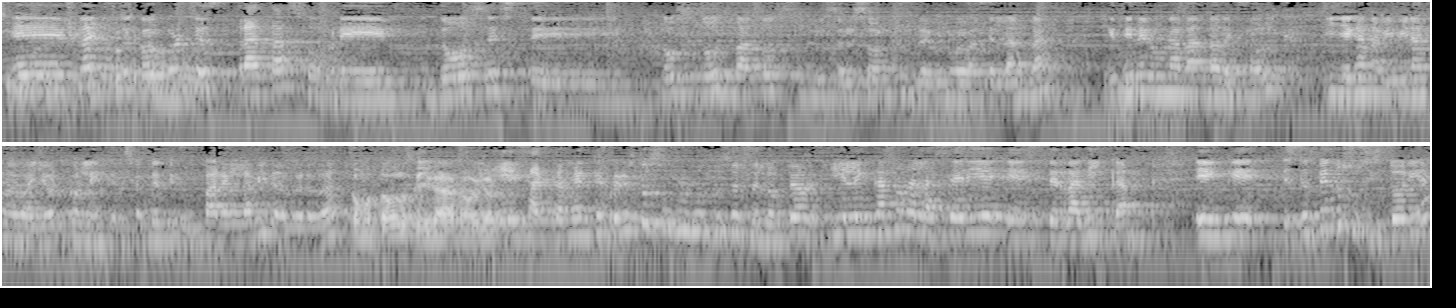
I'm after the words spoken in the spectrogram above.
Sí, Eh, Flight of the es- trata sobre dos, este, dos, dos vatos losersones de Nueva Zelanda que tienen una banda de folk y llegan a vivir a Nueva York con la intención de triunfar en la vida, ¿verdad? Como todos los que llegan a Nueva York. Exactamente, pero estos son unos losers de lo peor. Y el encanto de la serie este, radica en que estás viendo sus historias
